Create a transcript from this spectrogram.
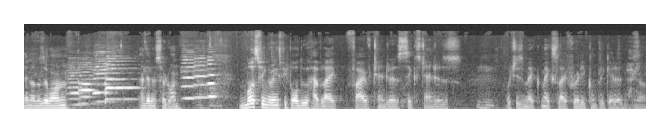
then another one, and then a third one. Most fingerings people do have like five changes, six changes, Mm-hmm. which is make, makes life really complicated. You know.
